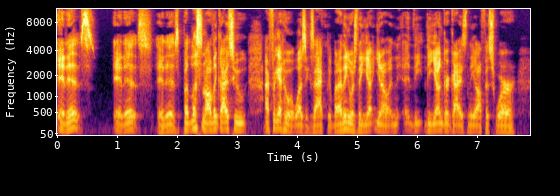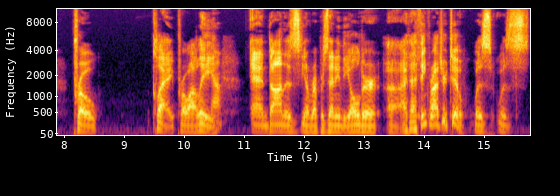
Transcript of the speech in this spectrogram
It is. It is. It is. But listen, all the guys who I forget who it was exactly, but I think it was the you know the the younger guys in the office were pro Clay, pro Ali, Yeah. and Don is you know representing the older. Uh, I, th- I think Roger too was was.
